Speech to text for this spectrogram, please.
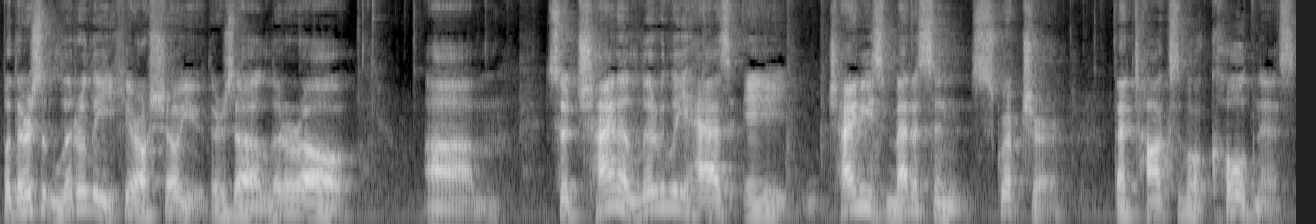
But there's literally here I'll show you. There's a literal um, so China literally has a Chinese medicine scripture that talks about coldness.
